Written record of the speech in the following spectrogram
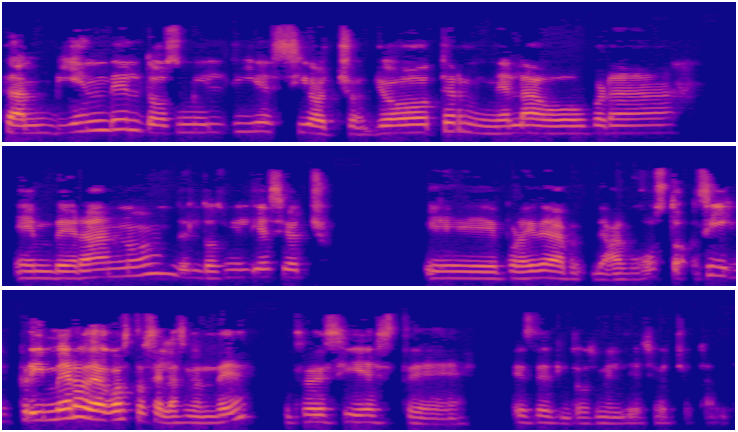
También del 2018. Yo terminé la obra en verano del 2018, eh, por ahí de, agosto. Sí, primero de agosto se las mandé, entonces sí, este es del 2018 también.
